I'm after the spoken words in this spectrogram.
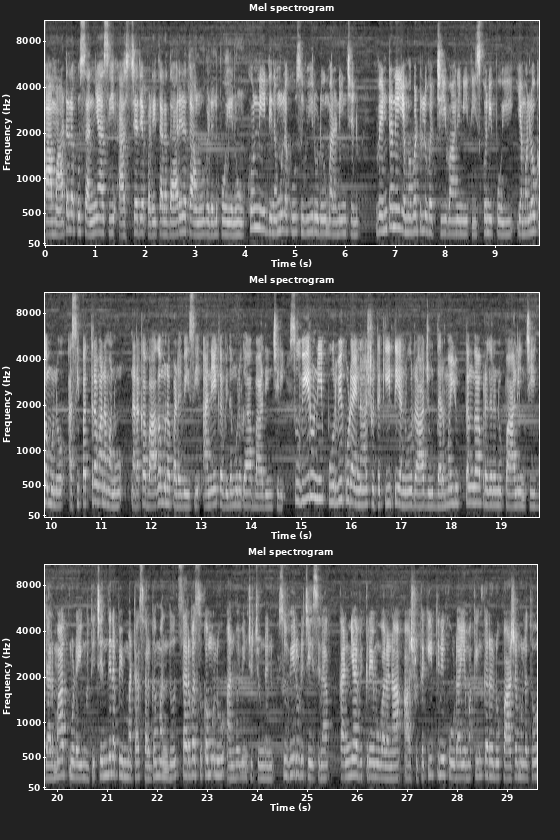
ఆ మాటలకు సన్యాసి ఆశ్చర్యపడి తన దారిన తాను వెడలిపోయెను. కొన్ని దినములకు సువీరుడు మరణించెను. వెంటనే యమభటులు వచ్చి వానిని తీసుకొని పోయి యమలోకములో అసిపత్రవనమను నరక భాగమున పడవేసి అనేక విధములుగా బాధించిరి. సువీరుని పూర్వీకుడైన శృతకీర్తి అను రాజు ధర్మయుక్తంగా ప్రజలను పాలించి ధర్మాత్ముడై మృతి చెందిన పిమ్మట స్వర్గమందు సర్వసుఖములు అనుభవించుచుండెను. సువీరుడు చేసిన కన్యా విక్రయము వలన ఆ శృతకీర్తిని కూడా యమకింకరులు పాశములతో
